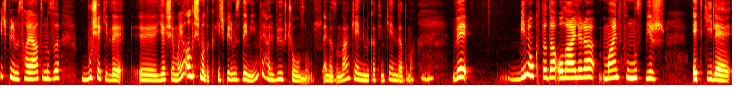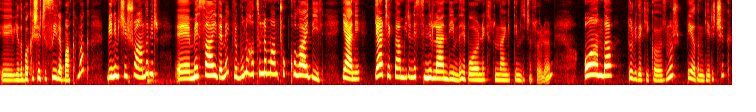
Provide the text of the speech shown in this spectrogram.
hiçbirimiz hayatımızı bu şekilde e, yaşamaya alışmadık. Hiçbirimiz demeyeyim de hani büyük çoğunluğumuz en azından kendimi katayım kendi adıma. Ve bir noktada olaylara mindfulness bir etkiyle e, ya da bakış açısıyla bakmak benim için şu anda bir e, mesai demek ve bunu hatırlamam çok kolay değil. Yani gerçekten birine sinirlendiğimde hep o örnek üstünden gittiğimiz için söylüyorum. O anda dur bir dakika Öznur bir adım geri çık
